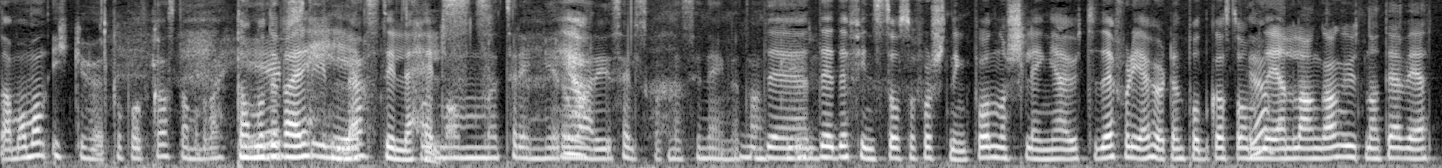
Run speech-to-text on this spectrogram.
Da må man ikke høre på podkast, da må det være helt må det være stille. helt stille, For helst. man trenger å være i selskap med sine egne tanker. det, det finnes det også forskning på. Nå slenger jeg ut det, fordi jeg hørte en podkast om Ja. det en eller annen gang uten at jeg vet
